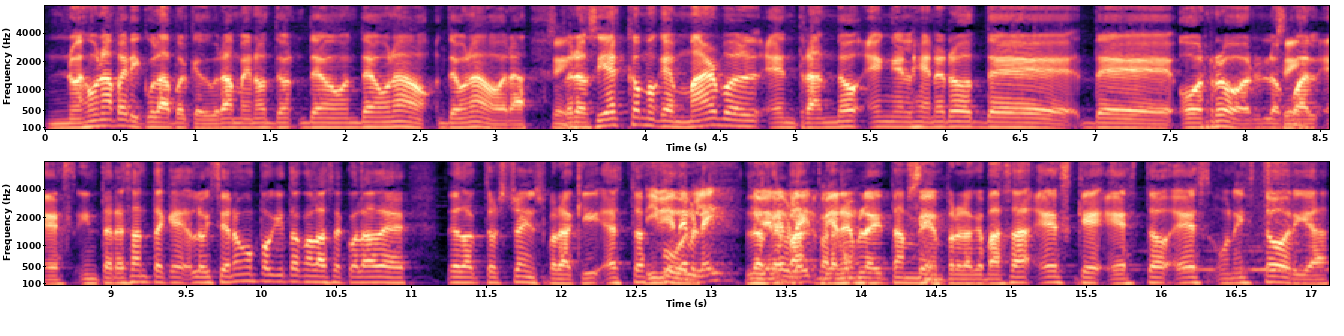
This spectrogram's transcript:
No es una película porque dura menos de, de- de una, de una hora. Sí. Pero sí es como que Marvel entrando en el género de, de horror, lo Sí. cual es interesante que lo hicieron un poquito con la secuela de, de Doctor Strange, pero aquí esto es Y viene full. Blade, Lo viene que Blade pa- para viene un- Blade también, sí. pero lo que pasa es que esto es una historia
